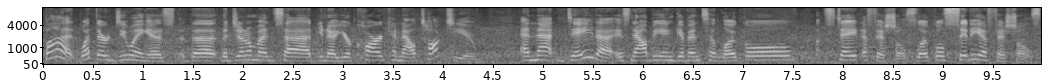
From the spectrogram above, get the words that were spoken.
but what they're doing is, the, the gentleman said, you know, your car can now talk to you. And that data is now being given to local state officials, local city officials.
